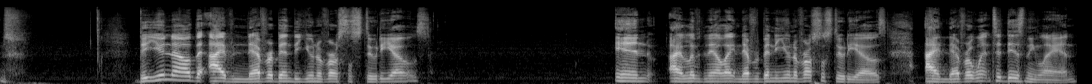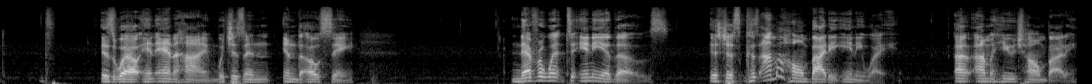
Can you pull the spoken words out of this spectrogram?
do you know that I've never been to Universal Studios? In I lived in LA, never been to Universal Studios. I never went to Disneyland as well in Anaheim, which is in in the OC. Never went to any of those. It's just because I'm a homebody anyway. I'm a huge homebody.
